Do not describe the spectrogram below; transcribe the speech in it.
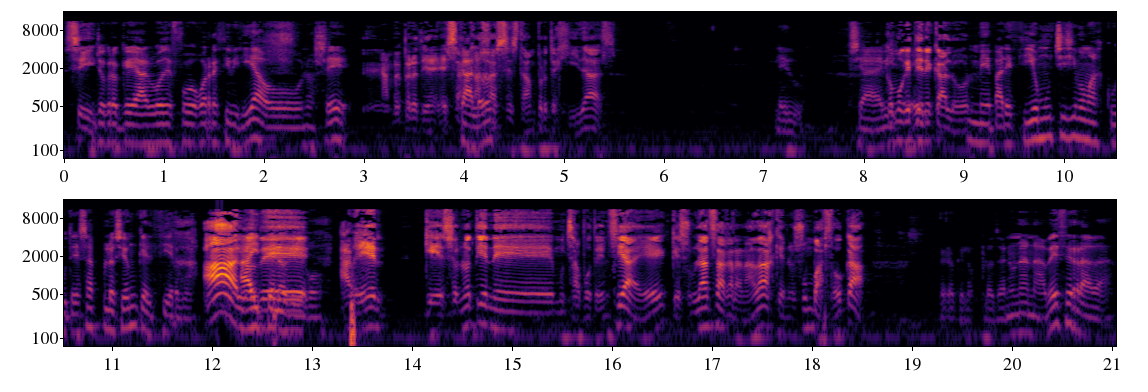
Sí. yo creo que algo de fuego recibiría, o no sé. Hombre, pero tiene- esas Calor. cajas están protegidas. Le- o sea, he ¿Cómo visto- que tiene eh, calor? Me pareció muchísimo más cutre esa explosión que el ciervo. Ah, lo Ahí de... te lo digo. A ver, que eso no tiene mucha potencia, ¿eh? Que es un lanzagranadas, que no es un bazooka. Pero que lo explota en una nave cerrada.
